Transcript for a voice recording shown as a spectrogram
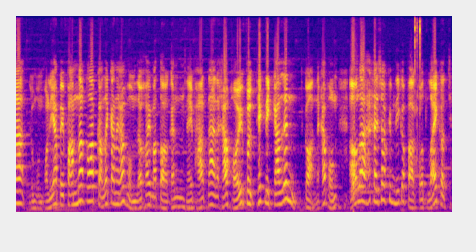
ละเดี๋ยวผมขออนุญาตไปฟาร์มนักรอบก่อนแล้วกันนะครับผมแล้วค่อยมาต่อกันในพาร์ทหน้านะครับขอให้ฝึกเทคนิคการเล่นก่อนนะครับผมเอาละถ้าใครชอบคลิปนี้ก็ฝากกดไลค์กดแช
